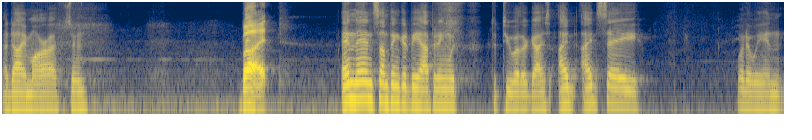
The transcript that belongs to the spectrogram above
Aday Mara soon. But And then something could be happening with the two other guys. I'd I'd say, what are we in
